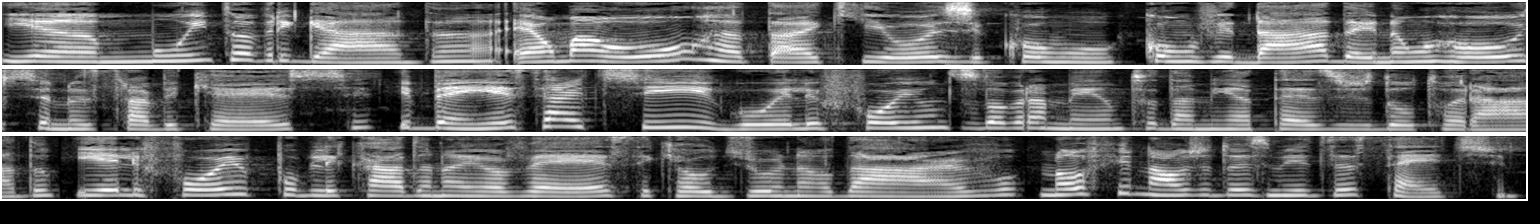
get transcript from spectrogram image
Ian, muito obrigada. É uma honra estar aqui hoje como convidada e não host no Strabcast. E bem, esse artigo, ele foi um desdobramento da minha tese de doutorado e ele foi publicado na IOVS, que é o Journal da Arvo, no final de 2017.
